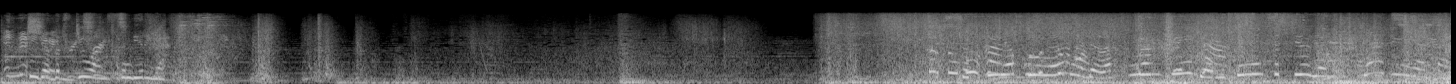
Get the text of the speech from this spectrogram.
Tidak berjuang sendirian. Setiap bunga adalah mimpi dari benih kecil yang jadi nyata.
